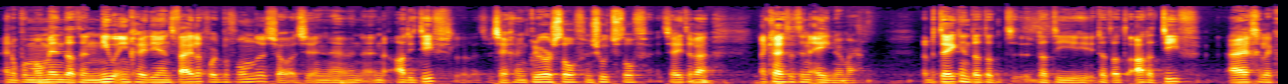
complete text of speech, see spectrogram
en op het moment dat een nieuw ingrediënt veilig wordt bevonden, zoals een, een, een additief, laten we zeggen een kleurstof, een zoetstof, et cetera, dan krijgt het een E-nummer. Dat betekent dat dat, dat, die, dat dat additief eigenlijk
